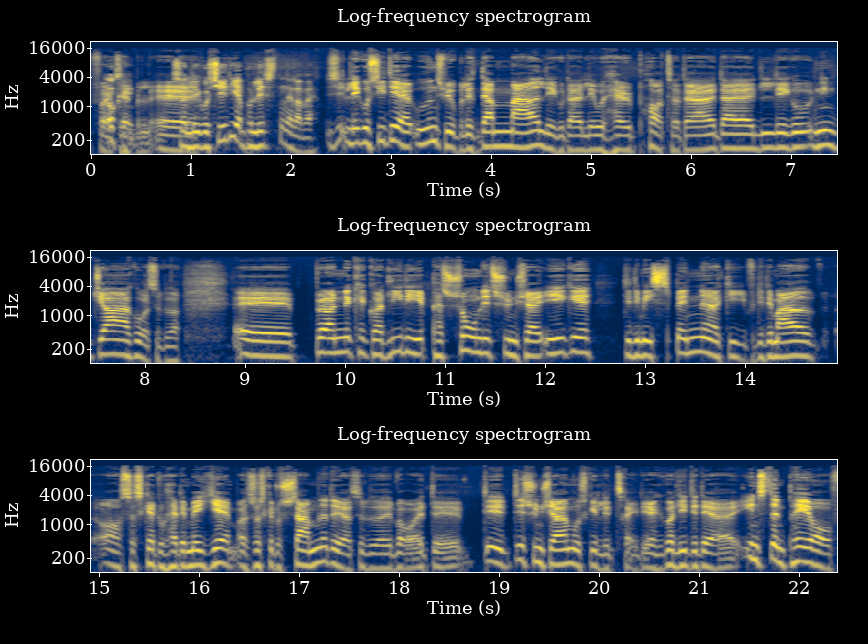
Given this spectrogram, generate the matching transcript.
for Okay. eksempel. Øh, Så Lego City er på listen, eller hvad? Lego City er uden tvivl på listen. Der er meget Lego. Der er Lego Harry Potter, der er, der er Lego Ninjago osv. Øh, børnene kan godt lide det. Personligt synes jeg ikke, det er det mest spændende at give, fordi det er meget, åh, så skal du have det med hjem, og så skal du samle det og så videre, hvor at, øh, det, det synes jeg er måske lidt træt. Jeg kan godt lide det der instant payoff,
